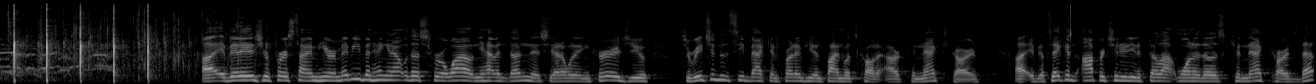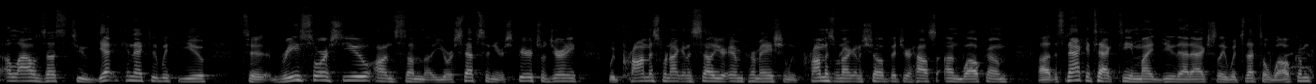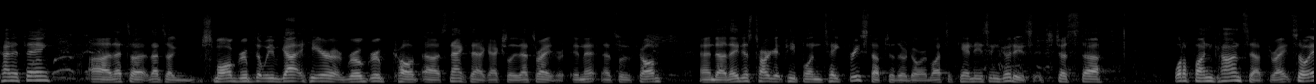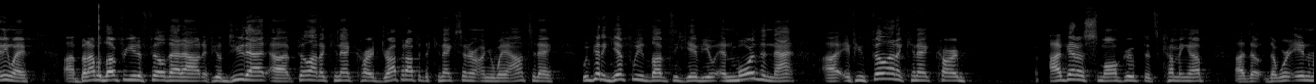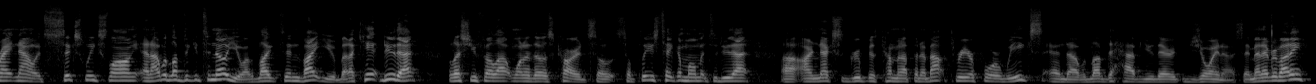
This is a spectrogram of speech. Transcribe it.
Uh, if it is your first time here, maybe you've been hanging out with us for a while and you haven't done this yet, I want to encourage you to reach into the seat back in front of you and find what's called our Connect card. Uh, if you'll take an opportunity to fill out one of those Connect cards, that allows us to get connected with you to resource you on some of your steps in your spiritual journey. We promise we're not going to sell your information. We promise we're not going to show up at your house unwelcome. Uh, the Snack Attack team might do that actually, which that's a welcome kind of thing. Uh, that's a that's a small group that we've got here, a grow group called uh, Snack Attack. Actually, that's right, isn't it? That's what it's called. And uh, they just target people and take free stuff to their door, lots of candies and goodies. It's just uh, what a fun concept, right? So, anyway, uh, but I would love for you to fill that out. If you'll do that, uh, fill out a Connect card, drop it off at the Connect Center on your way out today. We've got a gift we'd love to give you. And more than that, uh, if you fill out a Connect card, I've got a small group that's coming up uh, that, that we're in right now. It's six weeks long, and I would love to get to know you. I would like to invite you, but I can't do that unless you fill out one of those cards. So, so please take a moment to do that. Uh, our next group is coming up in about three or four weeks, and I uh, would love to have you there join us. Amen, everybody?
